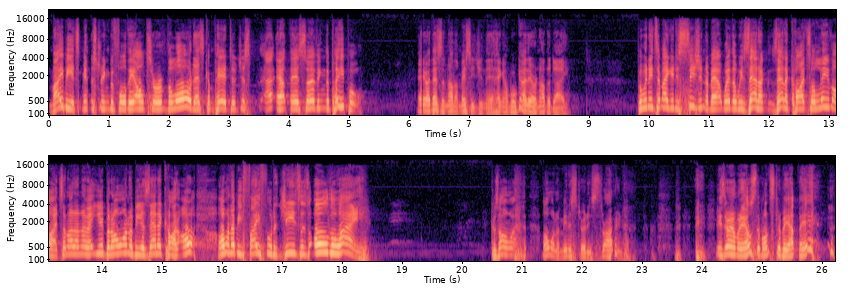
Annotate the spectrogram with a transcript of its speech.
Maybe it's ministering before the altar of the Lord as compared to just out there serving the people. Anyway, there's another message in there. Hang on, we'll go there another day. But we need to make a decision about whether we're Zadokites or Levites. And I don't know about you, but I want to be a Zadokite. I, I want to be faithful to Jesus all the way. Because I want, I want to minister at his throne. is there anyone else that wants to be up there?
